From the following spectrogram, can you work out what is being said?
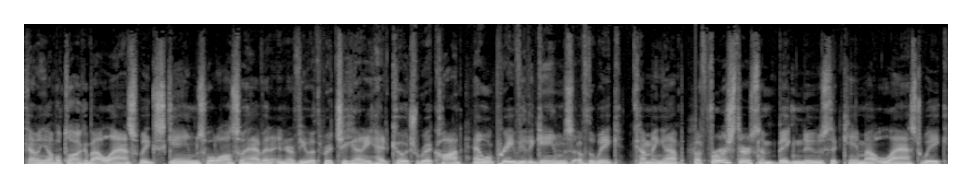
Coming up, we'll talk about last week's games. We'll also have an interview with Ritchie County head coach Rick Haught, and we'll preview the games of the week coming up. But first, there's some big news that came out last week,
